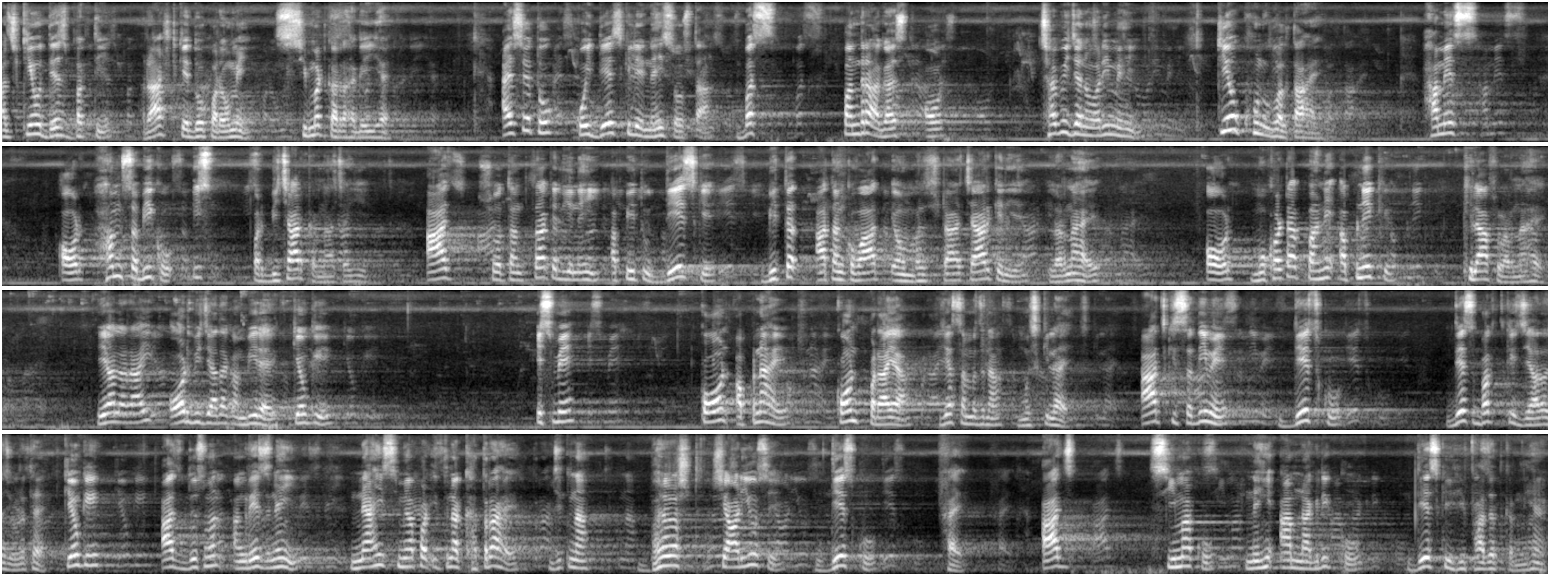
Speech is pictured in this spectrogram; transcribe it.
आज क्यों देशभक्ति राष्ट्र के दो परों में सिमट कर रह गई है। ऐसे तो कोई देश के लिए नहीं सोचता। बस 15 अगस्त और 26 जनवरी में ही क्यों खून उबलता है? हमें और हम सभी को इस पर विचार करना चाहिए। आज स्वतंत्रता के लिए नहीं, अपितु देश के भीतर आतंकवाद एवं भ्रष्टाचार के लिए लड़ना है। और मुखौटा पहने अपने के खिलाफ लड़ना है। यह लड़ाई और भी ज़्यादा गंभीर है क्योंकि इसमें कौन अपना है, कौन पराया, यह समझना मुश्किल है। आज की सदी में देश को, देशभक्त की ज़्यादा ज़रूरत है क्योंकि आज दुश्मन अंग्रेज़ नहीं, ना ही सीमा पर इतना खतरा है जितना भ्रष्टाचारियों से देश को है। आज सीमा को नहीं आम नागरिक को देश की हिफाजत करनी है।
